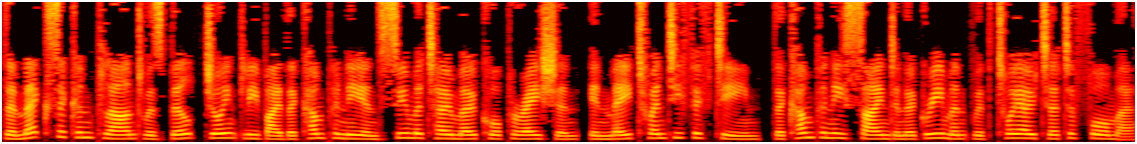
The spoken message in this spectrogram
The Mexican plant was built jointly by the company and Sumitomo Corporation. In May 2015, the company signed an agreement with Toyota to form a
